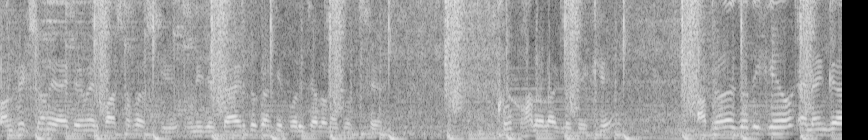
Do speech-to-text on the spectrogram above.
কনফেকশনের আইটেমের পাশাপাশি উনি যে চায়ের দোকানটি পরিচালনা করছেন, খুব ভালো লাগল দেখে। আপনারা যদি কেউ এলেঙ্গা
